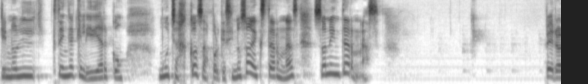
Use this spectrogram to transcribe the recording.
que no tenga que lidiar con muchas cosas, porque si no son externas, son internas. Pero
